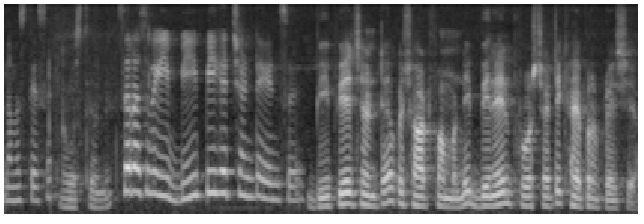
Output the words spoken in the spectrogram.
నమస్తే సార్. నమస్తే అండి. సార్ అసలు ఈ బీపీహెచ్ అంటే ఏంటి సార్? బీపీహెచ్ అంటే ఒక షార్ట్ ఫామ్ అండి. బినైన్ ప్రోస్టాటిక్ హైపర్ప్లేషియా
